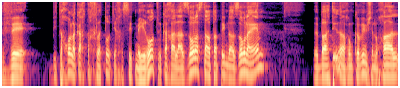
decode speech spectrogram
וביטחון לקחת החלטות יחסית מהירות, וככה לעזור לסטארט-אפים, לעזור להם, ובעתיד אנחנו מקווים שנוכל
